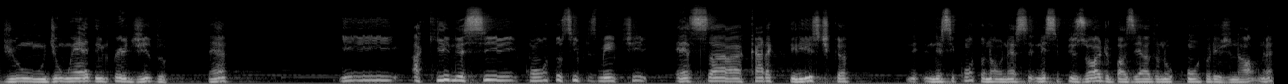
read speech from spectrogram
de um de um Éden perdido, né? E aqui nesse conto simplesmente essa característica nesse conto não, nesse, nesse episódio baseado no conto original, né?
